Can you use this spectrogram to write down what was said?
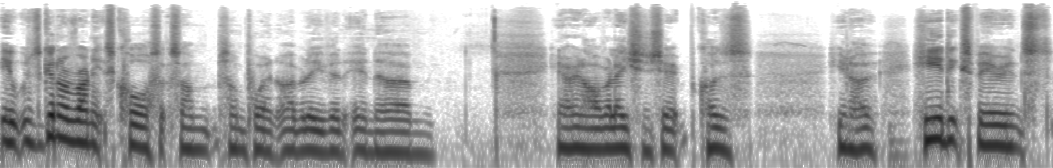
it was gonna run its course at some some point. I believe in in um, you know, in our relationship because, you know, he had experienced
